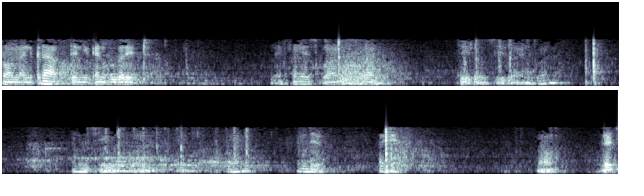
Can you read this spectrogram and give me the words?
from a graph then you can google it. Next one is 1 1 0 0 and 1 and 0 1 1 and 0 okay. Now let's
